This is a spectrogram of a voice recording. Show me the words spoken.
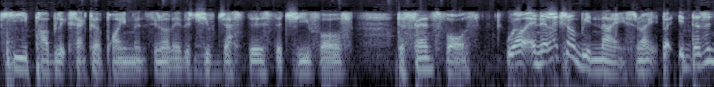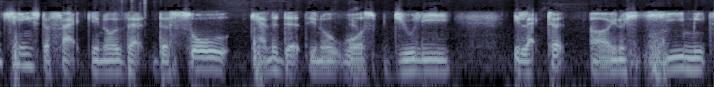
key public sector appointments, you know, like the chief justice, the chief of defense force. Well, an election would be nice, right? But it doesn't change the fact, you know, that the sole candidate, you know, was duly elected uh, you know, he, meets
